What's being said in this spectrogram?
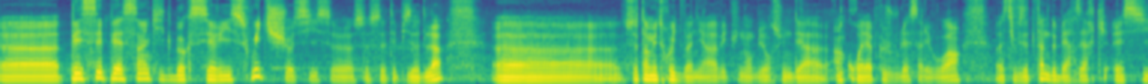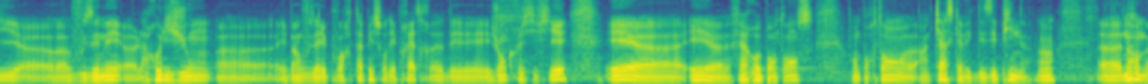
Euh, PC, PS5, Xbox Series, Switch aussi, ce- ce- cet épisode-là. Euh, c'est un Metroidvania avec une ambiance, une DA incroyable que je vous laisse aller voir. Euh, si vous êtes fan de Berserk et si vous aimez la religion, et ben vous allez pouvoir taper sur des prêtres, des gens crucifiés et, faire repentance en portant un casque avec des épines. hein. Non, mais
